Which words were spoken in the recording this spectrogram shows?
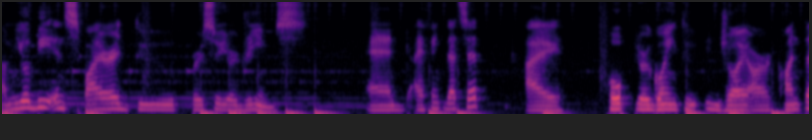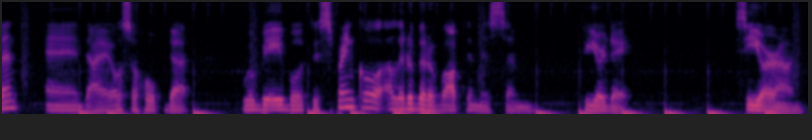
um, you'll be inspired to pursue your dreams. And I think that's it. I hope you're going to enjoy our content and I also hope that we'll be able to sprinkle a little bit of optimism to your day. See you around.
